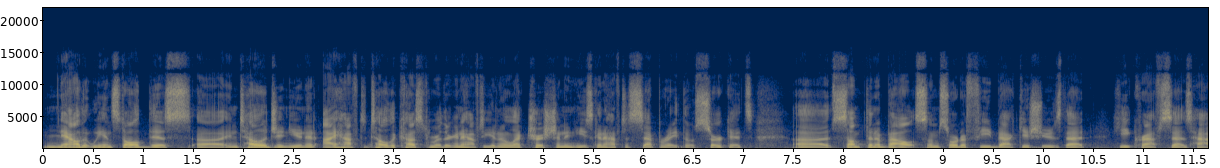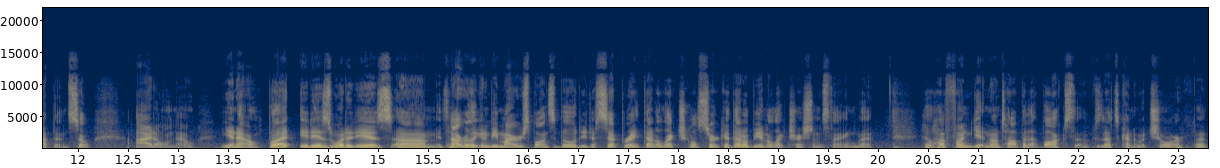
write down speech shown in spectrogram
now that we installed this uh, unit, I have to tell the customer they're going to have to get an electrician and he's going to have to separate those circuits. Uh, something about some sort of feedback issues that Heatcraft says happen. So I don't know, you know, but it is what it is. Um, it's not really going to be my responsibility to separate that electrical circuit. That'll be an electrician's thing, but he'll have fun getting on top of that box though, because that's kind of a chore. But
